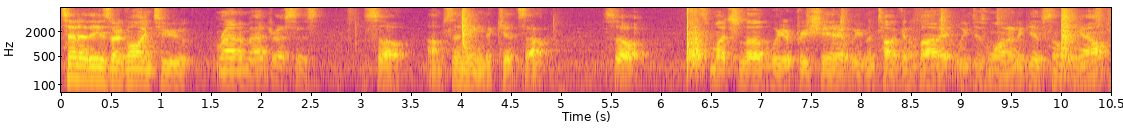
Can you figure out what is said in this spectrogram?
10 of these are going to random addresses. So I'm sending the kits out. So it's much love. We appreciate it. We've been talking about it. We just wanted to give something out.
